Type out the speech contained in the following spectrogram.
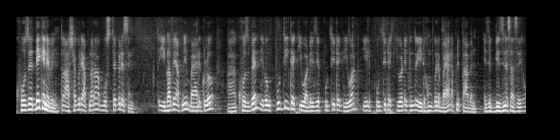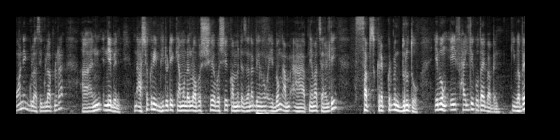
খোঁজে দেখে নেবেন। তো আশা করি আপনারা বুঝতে পেরেছেন। তো এইভাবে আপনি বায়ারগুলো খুঁজবেন এবং প্রতিটা কিওয়ার্ড এই যে প্রতিটা কিওয়ার্ড এই প্রতিটা কিওয়ার্ডে কিন্তু এরকম করে বায়ার আপনি পাবেন। এই যে বিজনেস আছে, অনেকগুলো আছে, এগুলো আপনারা নেবেন। মানে আশা করি ভিডিওটি কেমন লাগল অবশ্যই অবশ্যই কমেন্টে জানাবেন এবং আপনি আমার চ্যানেলটি সাবস্ক্রাইব করবেন দ্রুত। এবং এই ফাইলটি কোথায় পাবেন? কীভাবে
